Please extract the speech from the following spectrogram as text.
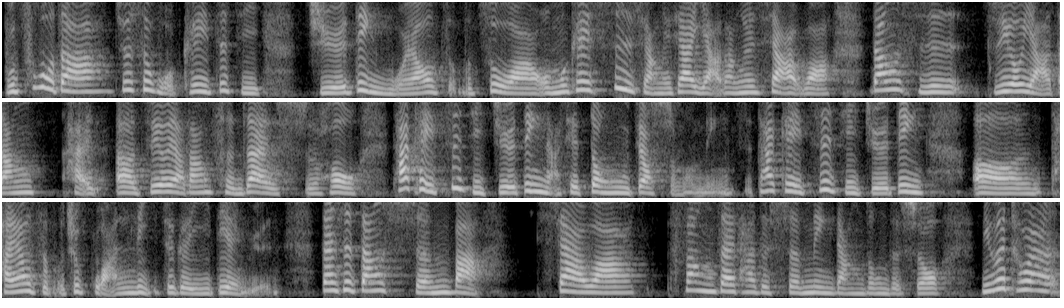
不错的啊。就是我可以自己决定我要怎么做啊。我们可以试想一下亚当跟夏娃，当时只有亚当还呃，只有亚当存在的时候，他可以自己决定哪些动物叫什么名字，他可以自己决定呃，他要怎么去管理这个伊甸园。但是当神把夏娃放在他的生命当中的时候，你会突然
